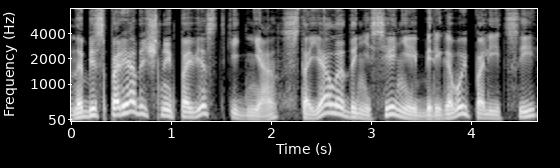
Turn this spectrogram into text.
На беспорядочной повестке дня стояло донесение береговой полиции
